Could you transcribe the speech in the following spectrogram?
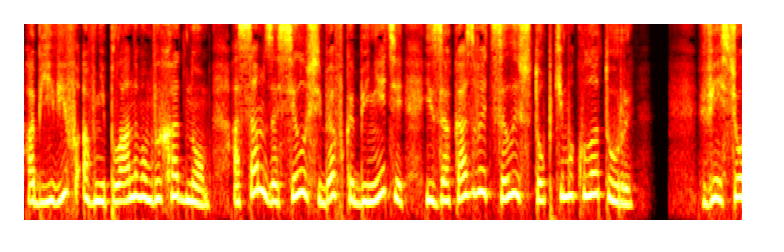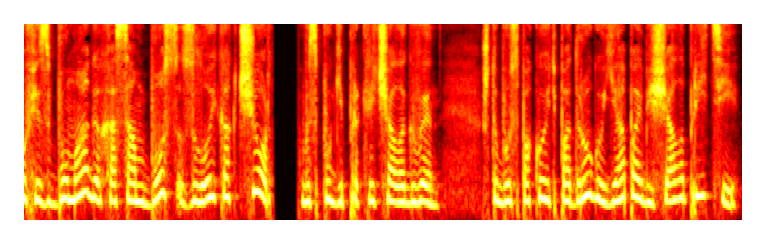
объявив о внеплановом выходном, а сам засел у себя в кабинете и заказывает целые стопки макулатуры. «Весь офис в бумагах, а сам босс злой как черт!» в испуге прокричала Гвен. Чтобы успокоить подругу, я пообещала прийти.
